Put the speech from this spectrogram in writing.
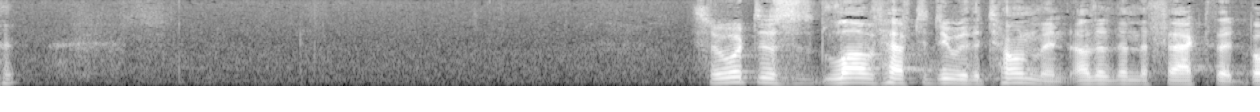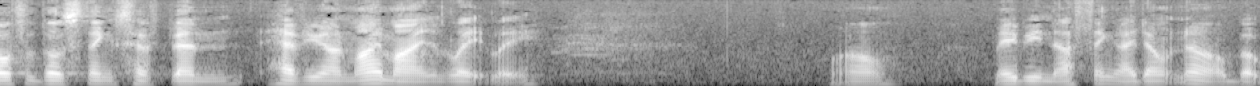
so, what does love have to do with atonement, other than the fact that both of those things have been heavy on my mind lately? Well, maybe nothing, I don't know. But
